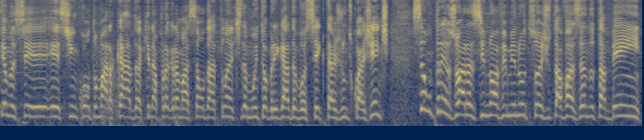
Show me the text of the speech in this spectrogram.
Temos esse, este encontro marcado aqui na programação da Atlântida. Muito obrigado a você que está junto com a gente. São 3 horas e 9 minutos. Hoje tá vazando, tá bem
